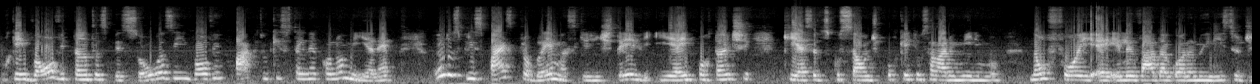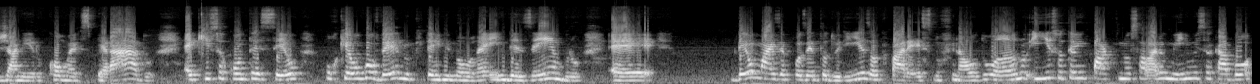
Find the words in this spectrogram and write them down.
Porque envolve tantas pessoas e envolve o impacto que isso tem na economia, né? Um dos principais problemas que a gente teve, e é importante que essa discussão de por que, que o salário mínimo não foi é, elevado agora no início de janeiro, como era esperado, é que isso aconteceu porque o governo que terminou né, em dezembro. É, deu mais aposentadorias, ao que parece, no final do ano, e isso tem um impacto no salário mínimo, isso acabou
